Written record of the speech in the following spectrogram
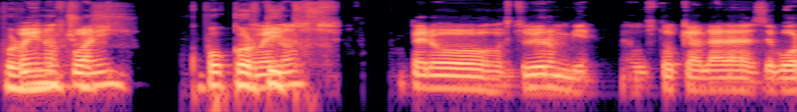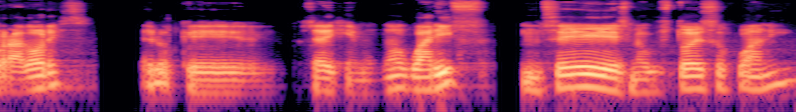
Fueron Buenos, Juani. cortitos. Buenos, pero estuvieron bien. Me gustó que hablaras de borradores, de lo que ya dijimos, ¿no? What if. Entonces, me gustó eso, Juani.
